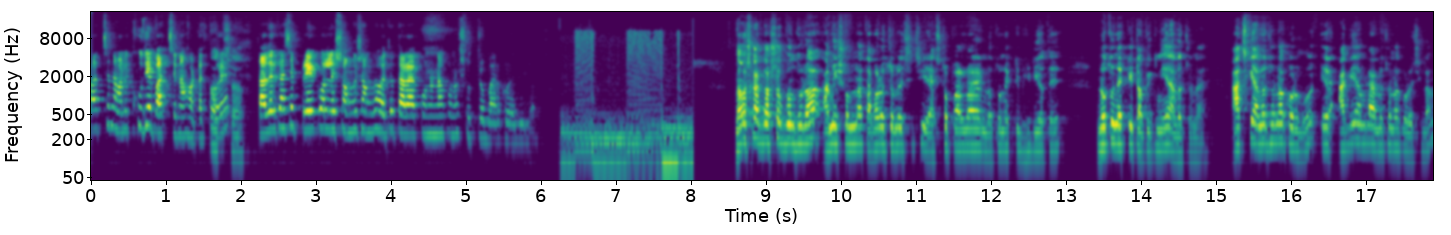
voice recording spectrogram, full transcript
পাচ্ছে না মানে খুঁজে পাচ্ছে না হঠাৎ করে। আচ্ছা। তাদের কাছে প্রে করলে সঙ্গে সঙ্গে হয়তো তারা কোনো না কোনো সূত্র বার করে দিল। নমস্কার দর্শক বন্ধুরা আমি সোমনাথ আবারও চলে এসেছি অ্যাস্ট্রো পার্লারের নতুন একটি ভিডিওতে। নতুন একটি টপিক নিয়ে আলোচনায়। আজকে আলোচনা করব, এর আগে আমরা আলোচনা করেছিলাম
